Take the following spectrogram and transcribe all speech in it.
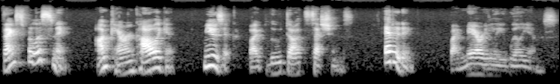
Thanks for listening. I'm Karen Colligan. Music by Blue Dot Sessions. Editing by Mary Lee Williams.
